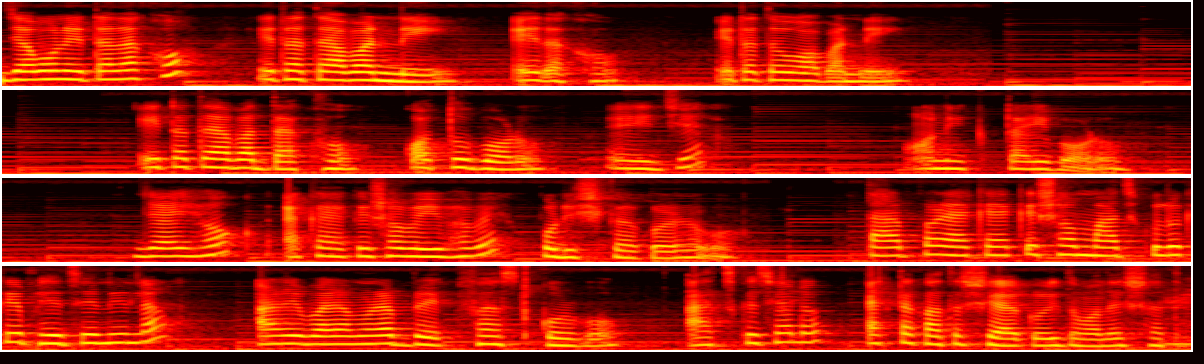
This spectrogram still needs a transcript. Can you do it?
যেমন এটা দেখো, এটাতে আবার নেই। এই দেখো, এটাতেও আবার নেই। এটাতে আবার দেখো, কত বড়। এই যে, অনেকটাই বড়। যাই হোক, একে একে সব এইভাবে পরিষ্কার করে নেব। তারপর একে একে সব মাছগুলোকে ভেজে নিলাম, আর এবার আমরা ব্রেকফাস্ট করব। আজকে চলো, একটা কথা শেয়ার করি তোমাদের সাথে।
